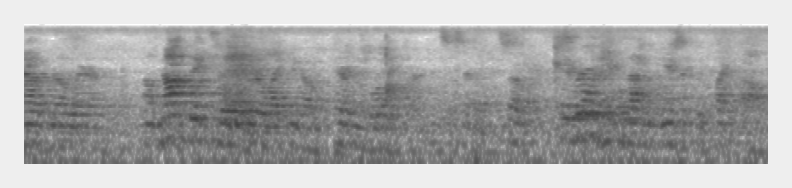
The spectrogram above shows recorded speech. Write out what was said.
out of nowhere. Um, not big are like, you know, tearing the world apart necessarily. So they really handled that with musically quite well.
